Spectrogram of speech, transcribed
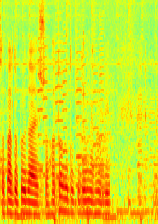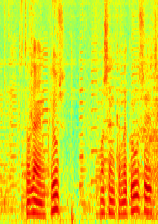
Сапер доповідає, що готовий до підривних робіт. Вставляємо ключ, машинка накручується,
